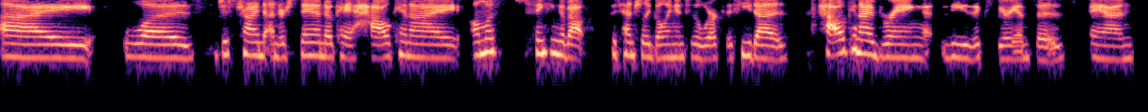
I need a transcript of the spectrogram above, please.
I was just trying to understand okay, how can I almost thinking about potentially going into the work that he does, how can I bring these experiences and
